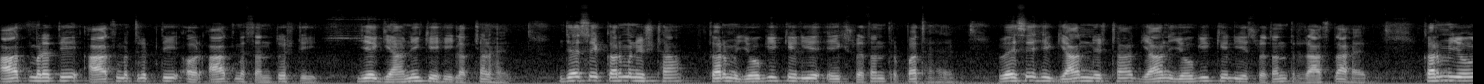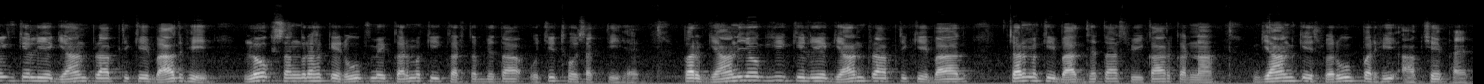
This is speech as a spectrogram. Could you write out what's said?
आत्मरति, आत्मतृप्ति और आत्मसंतुष्टि, ये ज्ञानी के ही लक्षण हैं। जैसे कर्मनिष्ठा कर्म योगी के लिए एक स्वतंत्र पथ है। वैसे ही ज्ञान निष्ठा ज्ञान योगी के लिए स्वतंत्र रास्ता है। कर्म योगी के लिए ज्ञान प्राप्ति के बाद भी लोक संग्रह के रूप में कर्म की कर्तव्यता उचित हो सकती है। पर ज्ञान योगी के लिए ज्ञान प्राप्ति के बाद कर्म की बाध्यता स्वीकार करना ज्ञान के स्वरूप पर ही आक्षेप है।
